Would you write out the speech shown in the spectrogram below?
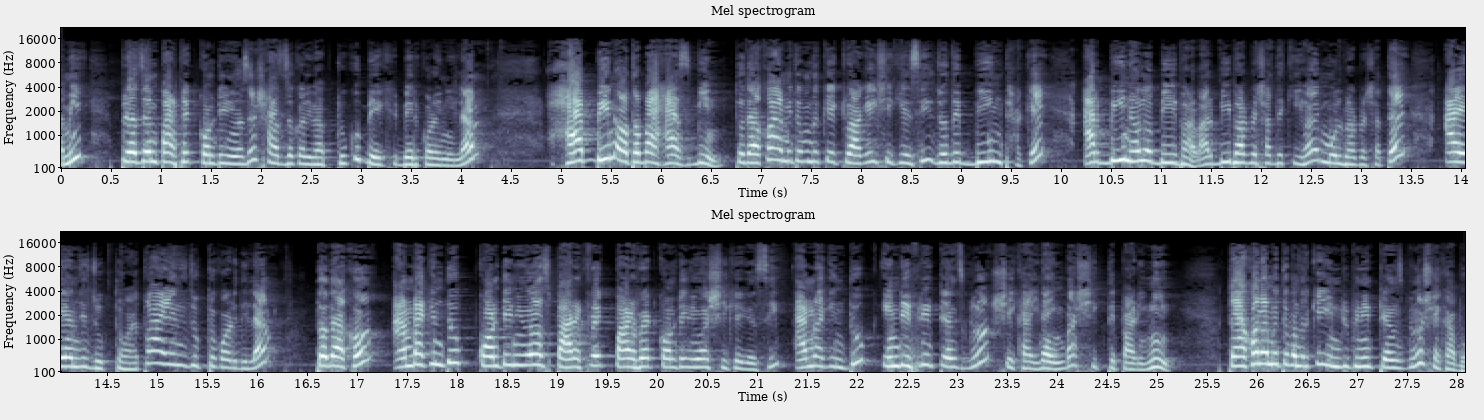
আমি প্রেজেন্ট পারফেক্ট কন্টিনিউয়াসের সাহায্যকারী ভাবটুকু বের করে নিলাম। হ্যাভ বিন অথবা হ্যাজ বিন তো দেখো, আমি তোমাদেরকে একটু আগেই শিখিয়েছি, যদি বিন থাকে, আর বিন হলো বি ভার্ব আর বি ভার্বের সাথে কি হয়? মূল ভার্বের সাথে আইএনজি যুক্ত হয়। তো আইএনজি যুক্ত করে দিলাম। তো দেখো, আমরা কিন্তু কন্টিনিউয়াস পারফেক্ট পারফেক্ট কন্টিনিউয়াস শিখে গেছি। আমরা কিন্তু ইনডিফিনিট টেন্সগুলো শেখাই নাই বা শিখতে পারিনি। তো এখন আমি তোমাদেরকে ইনডিফিনিট টেন্সগুলো শেখাবো।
